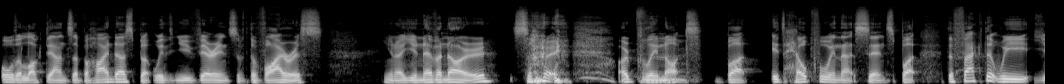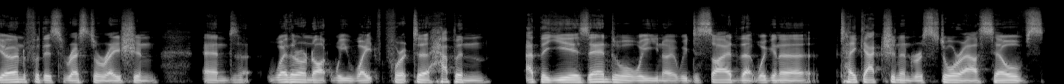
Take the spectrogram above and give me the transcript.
all the lockdowns are behind us, but with new variants of the virus, you know, you never know. So, hopefully mm. not. But it's helpful in that sense. But the fact that we yearn for this restoration and whether or not we wait for it to happen at the year's end or we you know we decide that we're going to take action and restore ourselves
